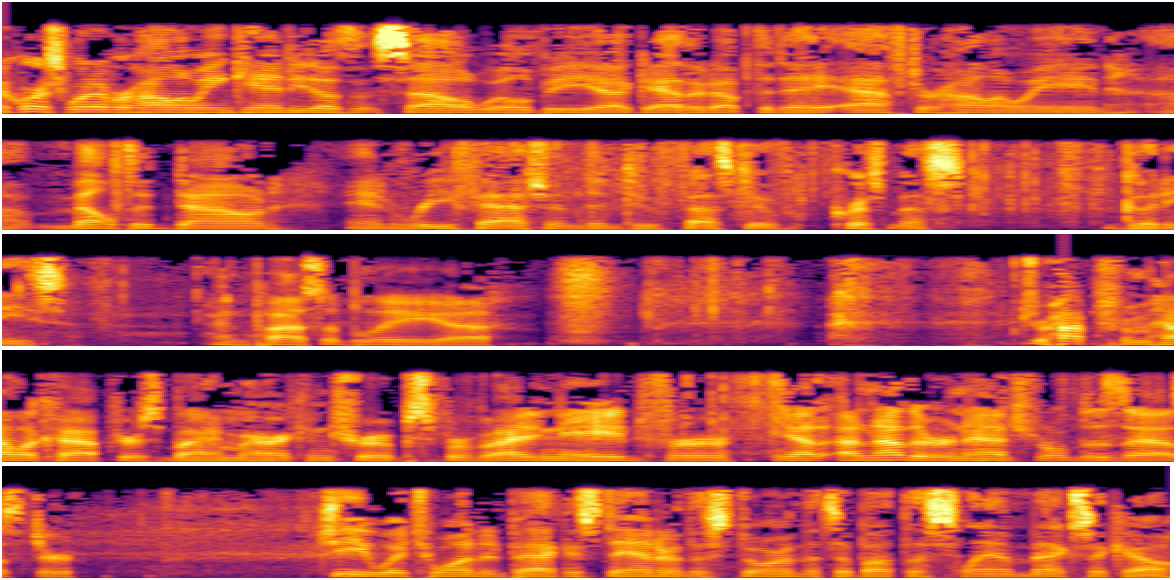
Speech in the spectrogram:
of course, whatever Halloween candy doesn't sell will be uh, gathered up the day after Halloween, uh, melted down, and refashioned into festive Christmas goodies. and possibly uh, dropped from helicopters by American troops, providing aid for yet another natural disaster. Gee, which one in Pakistan or the storm that's about to slam Mexico?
